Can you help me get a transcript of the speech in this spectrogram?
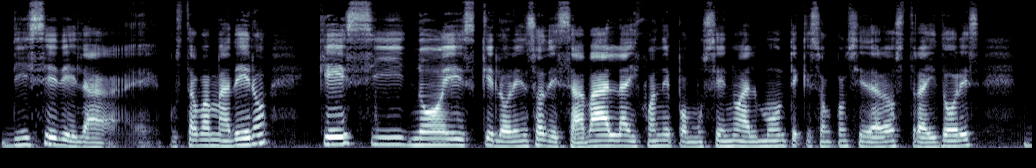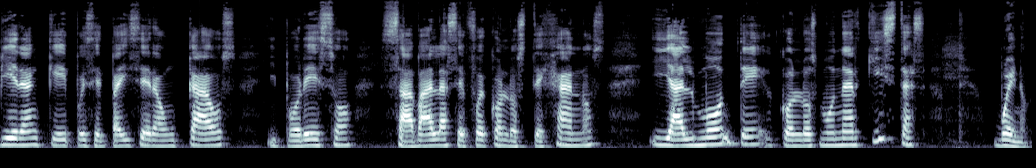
dice de la eh, Gustavo Madero que si no es que Lorenzo de Zavala y Juan Nepomuceno Almonte, que son considerados traidores, vieran que pues el país era un caos y por eso Zavala se fue con los tejanos y Almonte con los monarquistas. Bueno,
